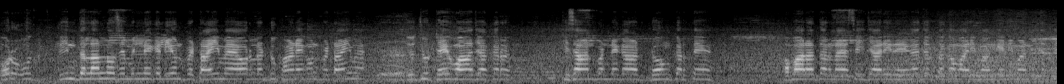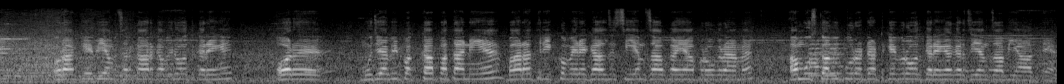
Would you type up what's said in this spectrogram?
और इन दलालों से मिलने के लिए उन पर टाइम है, और लड्डू खाने का उन पर टाइम है। जो झूठे वहाँ जाकर किसान बनने का ढोंग करते हैं। हमारा धरना ऐसे ही जारी रहेगा, जब तक हमारी मांगे नहीं मानी जाती। और आगे भी हम सरकार का विरोध करेंगे। और मुझे अभी पक्का पता नहीं है, बारह तारीख को मेरे ख्याल से सीएम साहब का यहाँ प्रोग्राम है। हम उसका भी पूरा डट के विरोध करेंगे, अगर सीएम साहब यहाँ आते हैं।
